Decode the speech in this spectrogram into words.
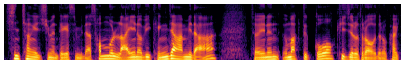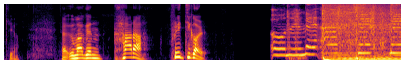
신청해 주시면 되겠습니다. 선물 라인업이 굉장합니다. 저희는 음악 듣고 퀴즈로 돌아오도록 할게요. 자, 음악은 카라, 프리티걸. 오늘 내 아침을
